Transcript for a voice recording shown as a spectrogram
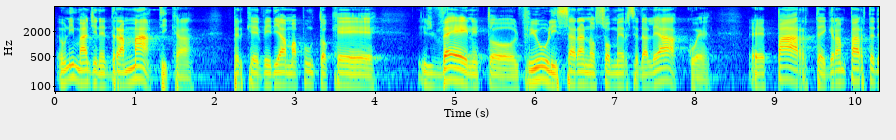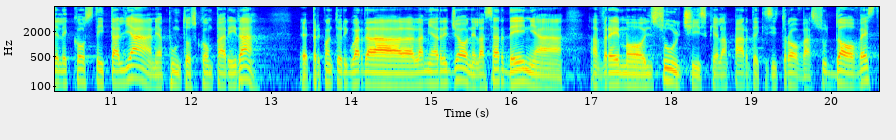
È un'immagine drammatica perché vediamo appunto che il Veneto, il Friuli saranno sommerse dalle acque, eh, parte, gran parte delle coste italiane appunto scomparirà. Eh, per quanto riguarda la, la, mia regione, la Sardegna, avremo il Sulcis, che è la parte che si trova a sud-ovest,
